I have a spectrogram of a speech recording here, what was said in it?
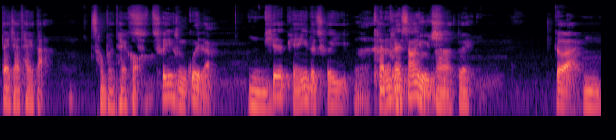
代价太大，成本太高。车衣很贵的，嗯贴便宜的车衣可能还伤油漆，啊，对，对吧？嗯，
